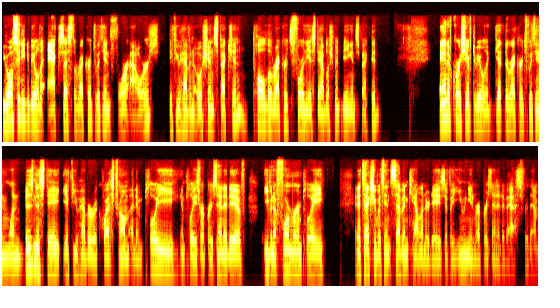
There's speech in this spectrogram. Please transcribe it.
You also need to be able to access the records within four hours if you have an OSHA inspection, pull the records for the establishment being inspected. And of course, you have to be able to get the records within one business day if you have a request from an employee, employee's representative, even a former employee. And it's actually within seven calendar days if a union representative asks for them.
